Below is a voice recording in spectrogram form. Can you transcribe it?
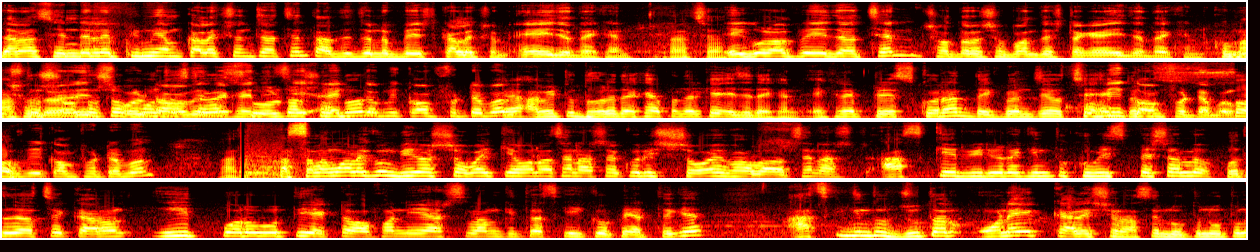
যারা স্যান্ডেলের প্রিমিয়াম কালেকশন চাচ্ছেন তাদের জন্য বেস্ট কালেকশন এই যে দেখেন। আচ্ছা। এগুলো পেয়ে যাচ্ছেন সতেরোশো পঞ্চাশ টাকা এই যে দেখেন। মাত্র সুন্দর। একদমই কমফোর্টেবল আমি একটু ধরে দেখাই আপনাদেরকে এই যে দেখেন এখানে প্রেস করেন দেখবেন যে হচ্ছে খুবই কমফোর্টেবল খুবই কমফোর্টেবল। আসসালামু আলাইকুম ভিউয়ার সবাই কেমন আছেন? আশা করি সবাই ভালো আছেন। আজকের ভিডিওটা কিন্তু খুবই স্পেশাল হতে যাচ্ছে কারণ ঈদ পরবর্তী একটা অফার নিয়ে আসলাম কিন্তু আজকে ইকো পেয়ার থেকে। আজকে কিন্তু জুতার অনেক কালেকশন আছে, নতুন নতুন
